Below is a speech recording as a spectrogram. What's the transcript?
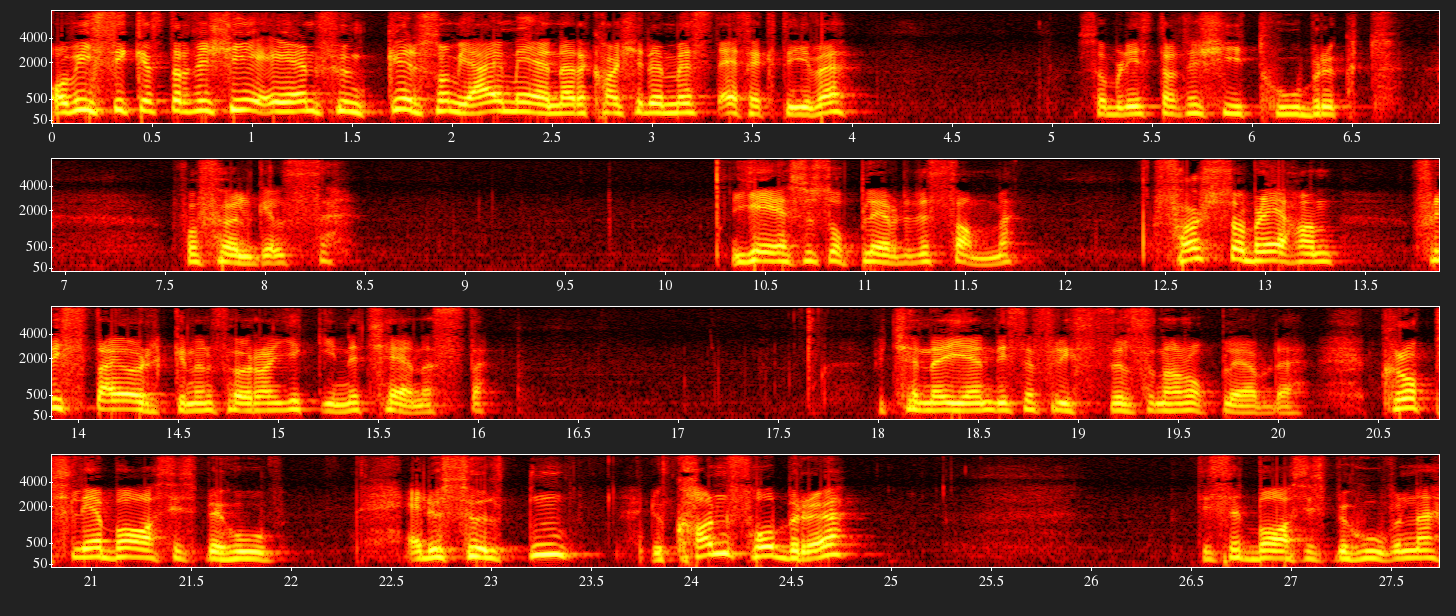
Og Hvis ikke strategi 1 funker, som jeg mener er kanskje det mest effektive, så blir strategi 2 brukt. Forfølgelse. Jesus opplevde det samme. Først så ble han frista i ørkenen før han gikk inn i tjeneste. Vi kjenner igjen disse fristelsene han opplevde. Kroppslige basisbehov. Er du sulten? Du kan få brød. Disse basisbehovene.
